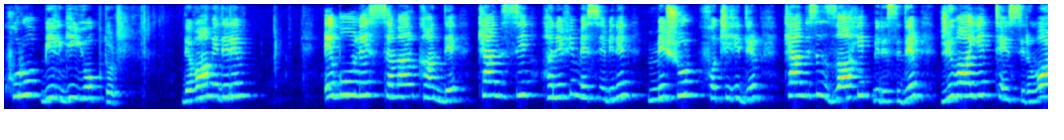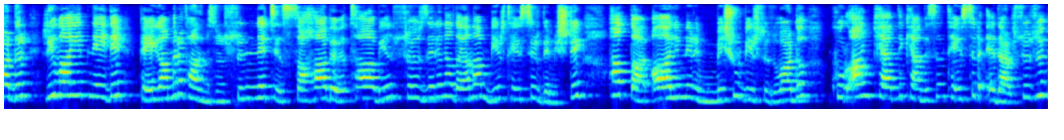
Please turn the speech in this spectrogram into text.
kuru bilgi yoktur. Devam edelim. Ebu Les Semerkandi kendisi Hanefi mezhebinin meşhur fakihidir. Kendisi zahit birisidir. Rivayet tesiri vardır. Rivayet neydi? Peygamber Efendimizin sünneti, sahabe ve tabi'in sözlerine dayanan bir tefsir demiştik. Hatta alimlerin meşhur bir sözü vardı. Kur'an kendi kendisini tefsir eder sözü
